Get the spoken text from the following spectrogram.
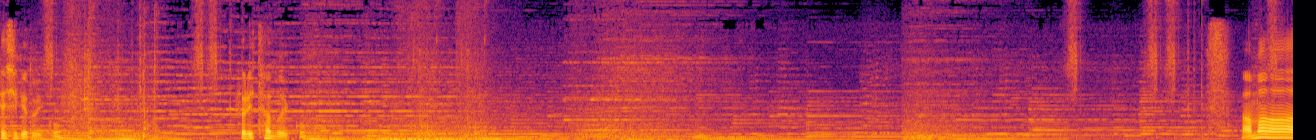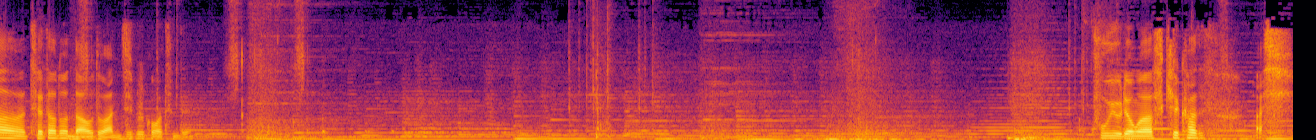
해시계도 있고 흐릿함도 있고 아마 대단원 나오도 안 집을 것 같은데. 구유령화 스킬 카드. 아씨.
